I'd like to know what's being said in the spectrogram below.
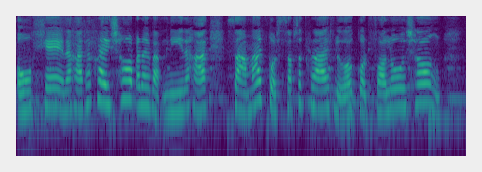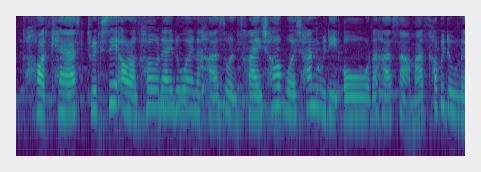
โอเคนะคะ ถ้าใครชอบอะไรแบบนี้นะคะ สามารถกด subscribe หรือว่ากด follow ช่อง podcast Trixie Oracle ได้ด้วยนะคะ ส่วนใครชอบเวอร์ชันวิดีโอนะคะ สามารถเข้าไปดูใน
